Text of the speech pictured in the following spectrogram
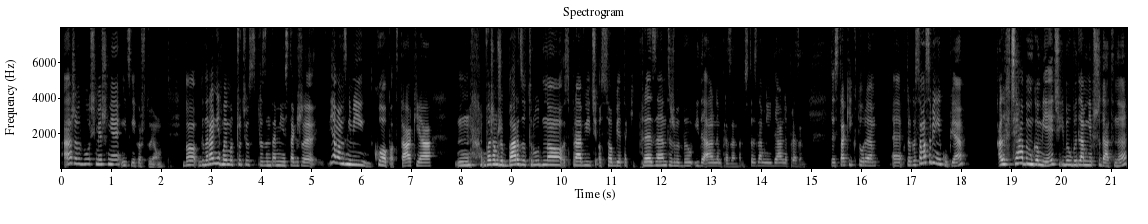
a żeby było śmiesznie, nic nie kosztują. Bo generalnie w moim odczuciu z prezentami jest tak, że ja mam z nimi kłopot, tak? Ja uważam, że bardzo trudno sprawić osobie taki prezent, żeby był idealnym prezentem. Co to jest dla mnie idealny prezent? To jest taki, który, e, którego sama sobie nie kupię, ale chciałabym go mieć i byłby dla mnie przydatny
